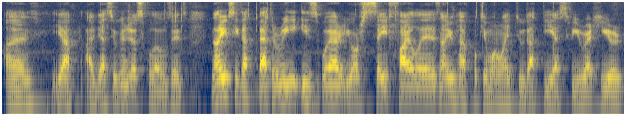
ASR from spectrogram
And yeah, I guess you can just close it. Now you see that battery is where your save file is. Now you have Pokemon White 2.dsv right here.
